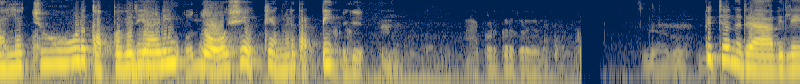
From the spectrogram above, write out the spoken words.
നല്ല ചൂട് കപ്പ ബിരിയാണി ദോശയൊക്കെ അങ്ങോട്ട് തട്ടി. പിറ്റേന്ന് രാവിലെ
